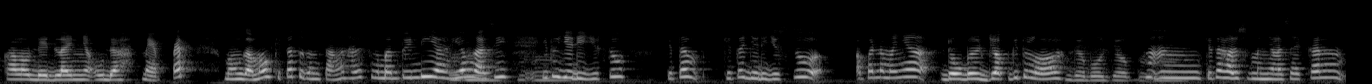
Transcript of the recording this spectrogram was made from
kalau deadline-nya udah mepet mau nggak mau kita turun tangan harus ngebantuin dia ya nggak sih Mm-mm. itu jadi justru kita kita jadi justru apa namanya double job gitu loh. Double job Mm-mm, kita harus menyelesaikan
